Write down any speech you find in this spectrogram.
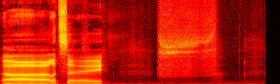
uh, let's say a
